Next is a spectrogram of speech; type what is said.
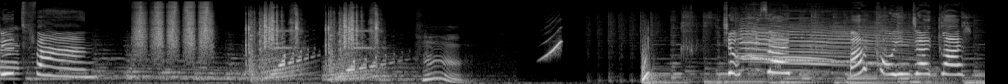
Lütfen. Çok güzel. Bak oyuncaklar.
